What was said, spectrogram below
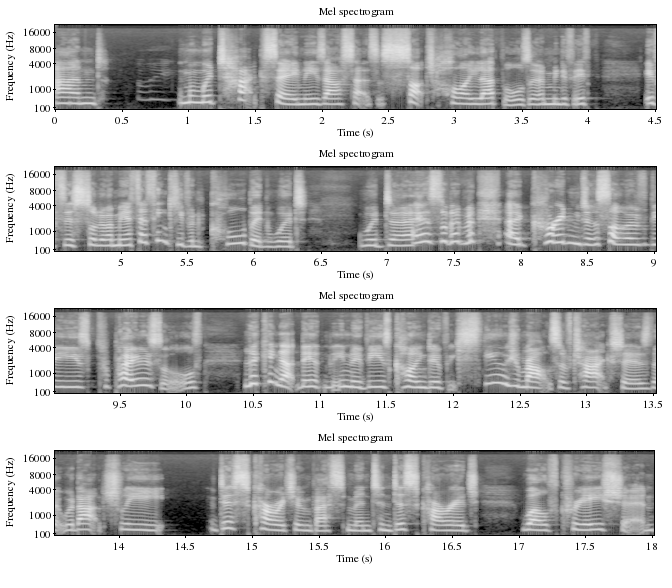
And when we're taxing these assets at such high levels, I mean, if if, if this sort of, I mean, I think even Corbyn would would uh, sort of uh, cringe at some of these proposals, looking at the, you know these kind of huge amounts of taxes that would actually discourage investment and discourage wealth creation.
